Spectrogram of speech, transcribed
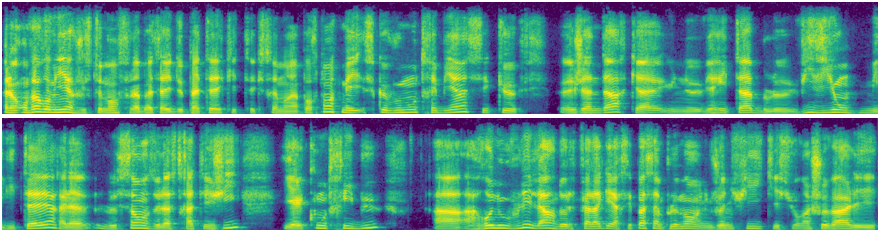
Alors, on va revenir justement sur la bataille de Patay qui est extrêmement importante, mais ce que vous montrez bien, c'est que Jeanne d'Arc a une véritable vision militaire, elle a le sens de la stratégie et elle contribue à, renouveler l'art de faire la guerre. C'est pas simplement une jeune fille qui est sur un cheval et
